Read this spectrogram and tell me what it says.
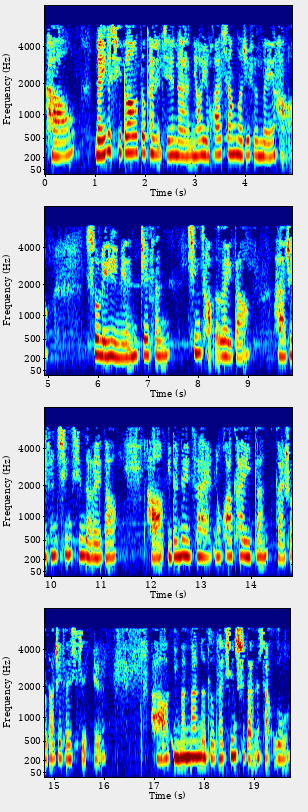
好，每一个细胞都开始接纳鸟语花香的这份美好，树林里面这份青草的味道，还有这份清新的味道。好，你的内在如花开一般，感受到这份喜悦。好，你慢慢的走在青石板的小路，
